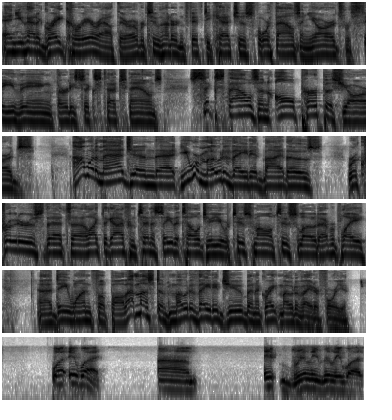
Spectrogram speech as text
And you had a great career out there over 250 catches, 4,000 yards receiving, 36 touchdowns, 6,000 all purpose yards. I would imagine that you were motivated by those recruiters that, uh, like the guy from Tennessee that told you you were too small, too slow to ever play uh, D1 football. That must have motivated you, been a great motivator for you. Well, it was. Um, it really, really was,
